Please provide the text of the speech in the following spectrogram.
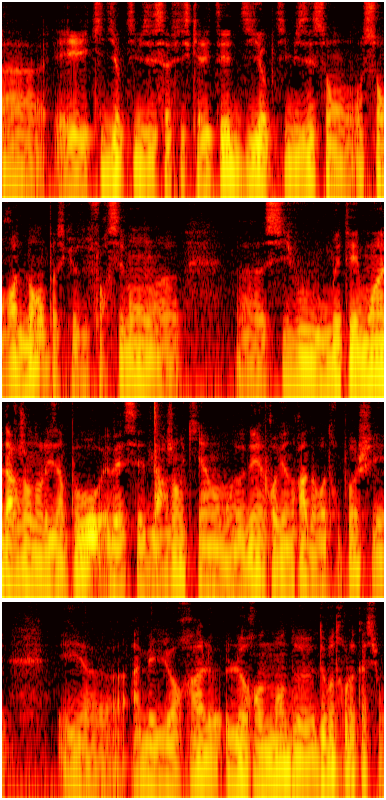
Euh, et qui dit optimiser sa fiscalité dit optimiser son, son rendement parce que forcément, si vous mettez moins d'argent dans les impôts, eh ben, c'est de l'argent qui à un moment donné reviendra dans votre poche et, et améliorera le, rendement de, de, votre location.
